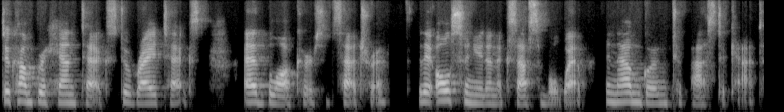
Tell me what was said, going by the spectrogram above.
to comprehend text, to write text, ad blockers, etc. They also need an accessible web. And now I'm going to pass to Kat.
